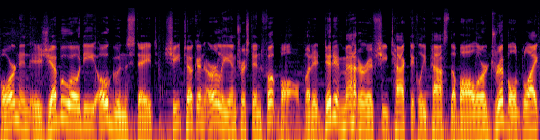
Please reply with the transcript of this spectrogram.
Born in Ijebu-Ode, Ogun State, she took an early interest in football, but it didn't matter if she tactically passed the ball or dribbled like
